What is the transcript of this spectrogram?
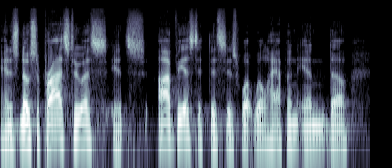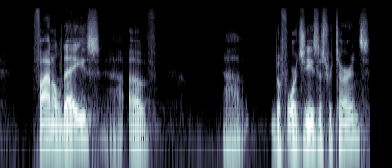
And it's no surprise to us. It's obvious that this is what will happen in the final days uh, of uh, before Jesus returns.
